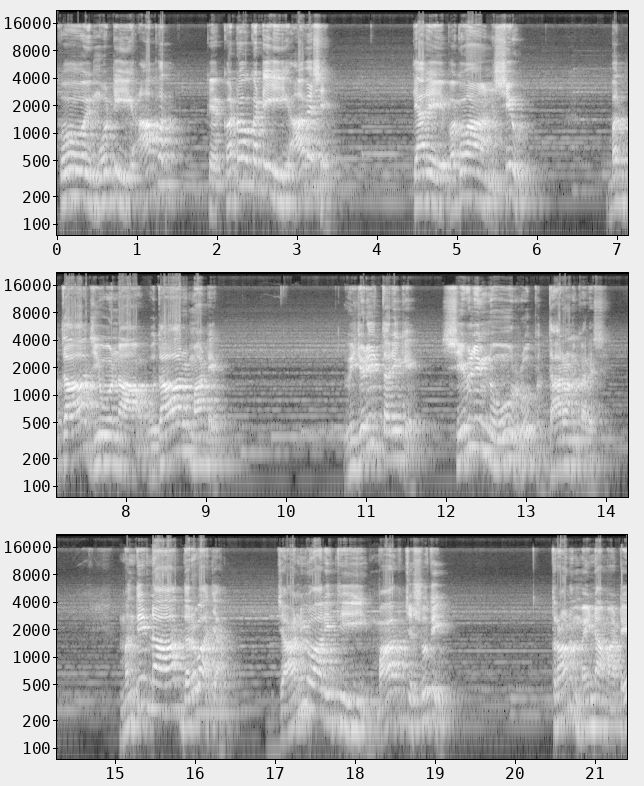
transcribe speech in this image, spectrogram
કોઈ મોટી આફત કે કટોકટી આવે છે, ત્યારે ભગવાન શિવ બધા જીવોના ઉદ્ધાર માટે વીજળી તરીકે શિવલિંગનું રૂપ ધારણ કરે છે. મંદિરના દરવાજા જાન્યુઆરીથી માર્ચ સુધી ત્રણ મહિના માટે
